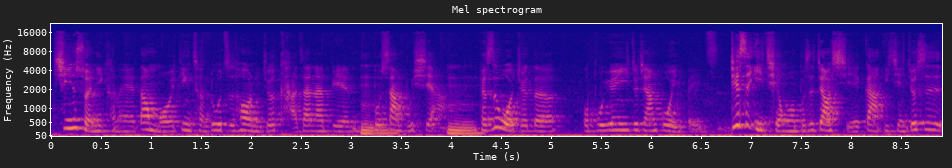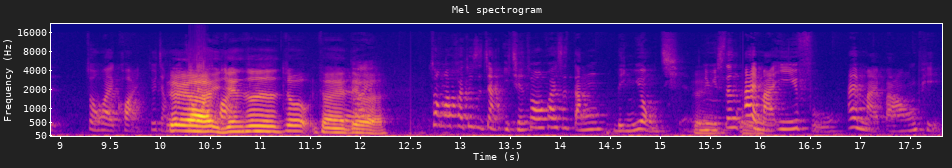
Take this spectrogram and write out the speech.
薪水你可能也到某一定程度之后，你就卡在那边不上不下。嗯可是我觉得我不愿意就这样过一辈子。其实以前我们不是叫斜杠，以前就是赚外快，就讲对啊，以前是就对对。赚外快就是这样，以前赚外快是当零用钱，女生爱买衣服，爱买保养品，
